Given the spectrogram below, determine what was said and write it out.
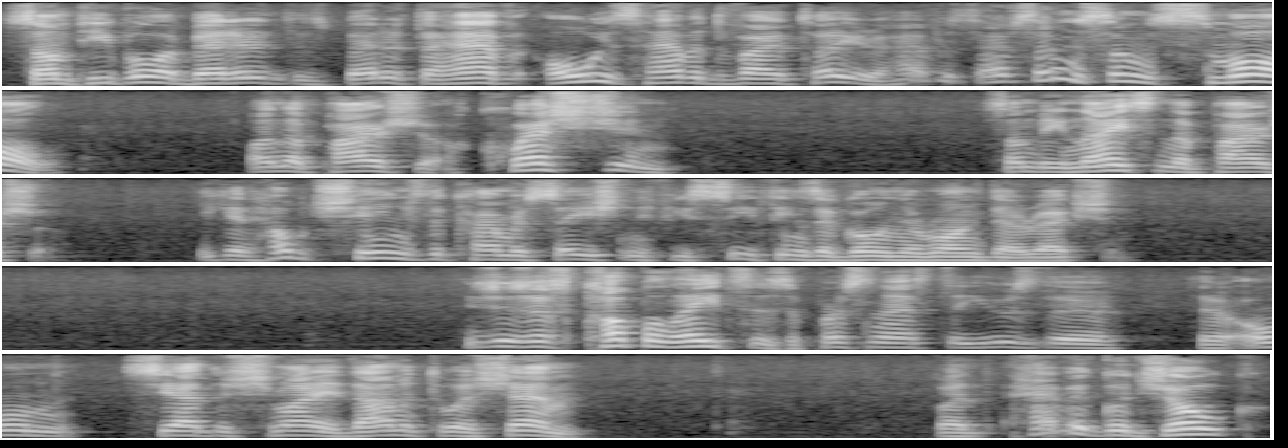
Some people are better. It's better to have always have a dvar Torah. Have have something something small on the parsha, a question, something nice in the parsha. It can help change the conversation if you see things are going the wrong direction. These are just couple eights. A person has to use their their own siyat shmai daven to Hashem. But have a good joke.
